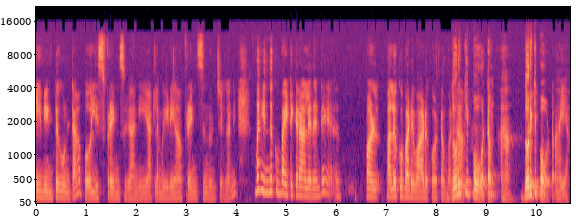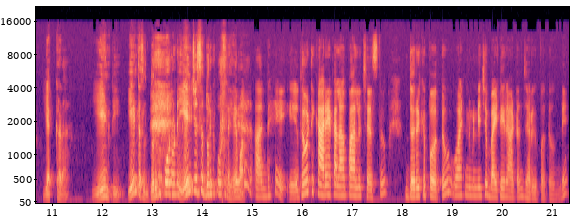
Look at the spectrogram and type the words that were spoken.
నేను వింటూ ఉంటా. పోలీస్ ఫ్రెండ్స్ కానీ అట్లా మీడియా ఫ్రెండ్స్ నుంచి కానీ మరి ఎందుకు బయటికి రాలేదంటే పలుకుబడి వాడుకోవటం దొరికిపోవటం. దొరికిపోవటం. ఎక్కడ? ఏంటి? ఏంటి అసలు దొరికిపోవటం అంటే ఏం చేస్తే దొరికిపోతుంది హేమ? అదే ఏదోటి కార్యకలాపాలు చేస్తూ దొరికిపోతూ వాటిని నుంచి బయటికి రావడం జరిగిపోతుంది.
